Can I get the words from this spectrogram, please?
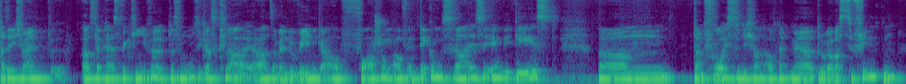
also ich meine, aus der Perspektive des Musikers klar, ja, also wenn du weniger auf Forschung, auf Entdeckungsreise irgendwie gehst, ähm, dann freust du dich halt auch nicht mehr drüber, was zu finden.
